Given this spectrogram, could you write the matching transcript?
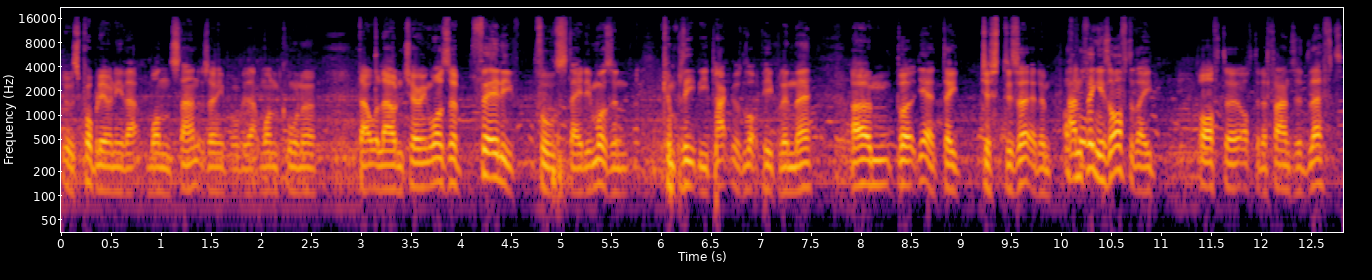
it was probably only that one stand. It was only probably that one corner that were loud and cheering. It was a fairly full stadium. wasn't completely packed. There was a lot of people in there. Um, but yeah, they just deserted them. And the thing is, after they, after after the fans had left,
